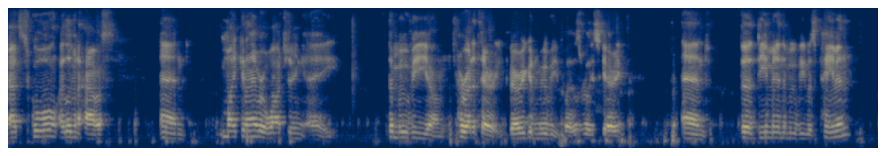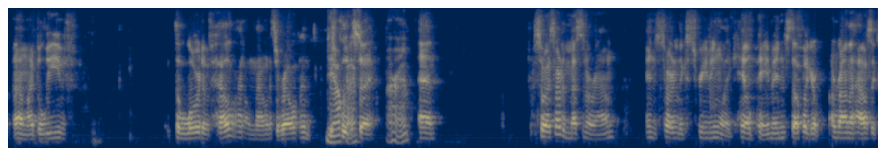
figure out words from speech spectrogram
at school. I live in a house, and Mike and I were watching a the movie um, Hereditary. Very good movie, but it was really scary. And the demon in the movie was Paimon. Um, I believe the Lord of Hell. I don't know. It's irrelevant. Just Yeah, cool okay. to say. All right. And so I started messing around and started like screaming like "Hail Paimon" and stuff like around the house, like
